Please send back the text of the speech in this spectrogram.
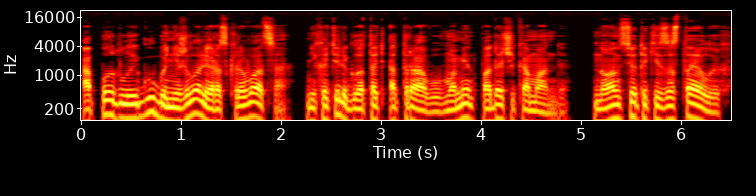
А подлые губы не желали раскрываться, не хотели глотать отраву в момент подачи команды. Но он все-таки заставил их,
